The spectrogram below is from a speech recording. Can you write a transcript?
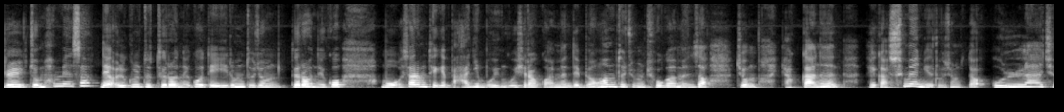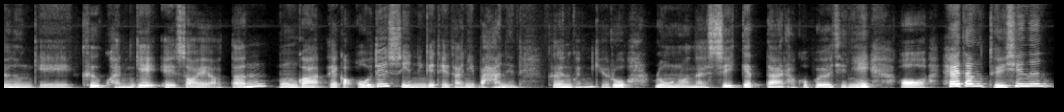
를좀 하면서 내 얼굴도 드러내고 내 이름도 좀 드러내고 뭐 사람 되게 많이 모인 곳이라고 하면 내 명함도 좀 줘가면서 좀 약간은 내가 수면 위로 좀 떠 올라주는 게 그 관계에서의 어떤 뭔가 내가 얻을 수 있는 게 대단히 많은 그런 관계로 롱런할 수 있겠다라고 보여지니 어, 해당 되시는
